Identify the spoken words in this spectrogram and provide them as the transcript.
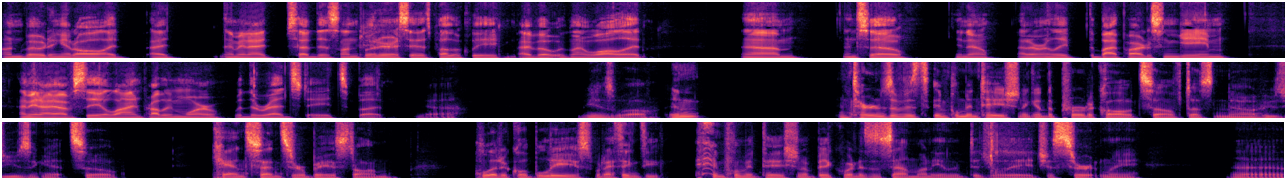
on voting at all. I I I mean I said this on Twitter, I say this publicly. I vote with my wallet. Um and so, you know, I don't really the bipartisan game. I mean, I obviously align probably more with the red states, but Yeah, me as well. And in terms of its implementation, again, the protocol itself doesn't know who's using it, so can't censor based on political beliefs. But I think the implementation of Bitcoin as a sound money in the digital age is certainly uh,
